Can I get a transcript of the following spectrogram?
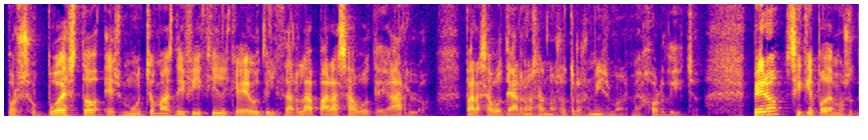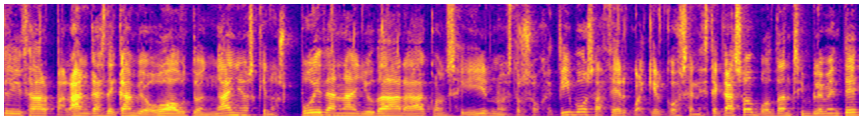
por supuesto, es mucho más difícil que utilizarla para sabotearlo, para sabotearnos a nosotros mismos, mejor dicho. Pero sí que podemos utilizar palancas de cambio o autoengaños que nos puedan ayudar a conseguir nuestros objetivos, hacer cualquier cosa. En este caso, Botan simplemente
